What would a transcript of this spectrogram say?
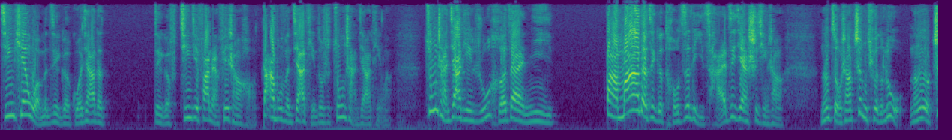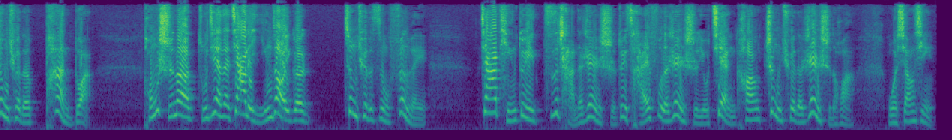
今天我们这个国家的这个经济发展非常好，大部分家庭都是中产家庭了。中产家庭如何在你爸妈的这个投资理财这件事情上能走上正确的路，能有正确的判断？同时呢，逐渐在家里营造一个正确的这种氛围，家庭对资产的认识、对财富的认识有健康正确的认识的话，我相信，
